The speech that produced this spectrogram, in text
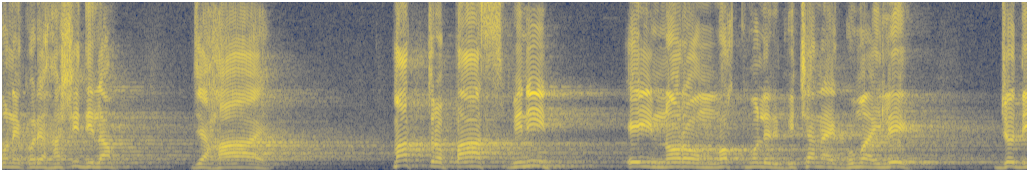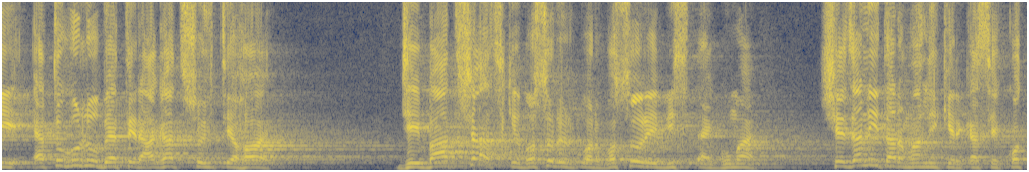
মনে করে হাসি দিলাম যে হায়, মাত্র পাঁচ মিনিট এই নরম মখমলের বিছানায় ঘুমাইলে যদি এতগুলো বেতের আঘাত সইতে হয় যে বাদশাহ আজকে বছরের পর বছর এই বিছনায় ঘুমায়, সে জানি তার মালিকের কাছে কত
